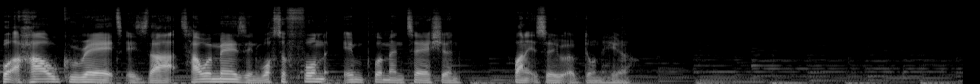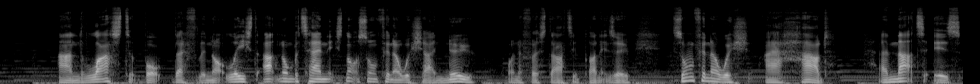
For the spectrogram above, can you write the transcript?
But how great is that? How amazing. What a fun implementation Planet Zoo have done here. And last but definitely not least, at number 10, it's not something I wish I knew when I first started Planet Zoo. It's something I wish I had and that is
